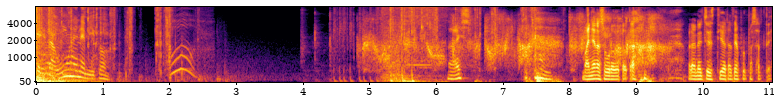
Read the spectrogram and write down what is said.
Queda un enemigo. Nice. mañana seguro que toca. Buenas noches, tío, gracias por pasarte.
